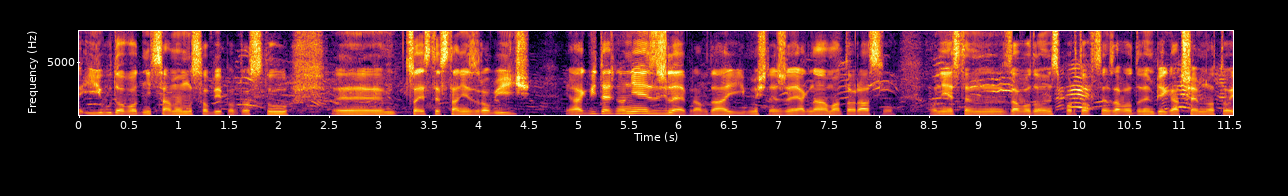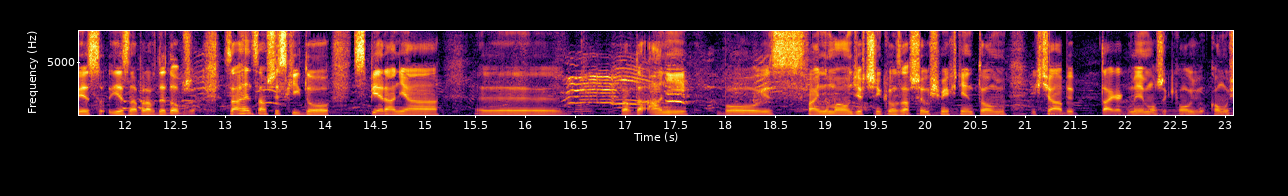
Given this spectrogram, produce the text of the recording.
I udowodnić samemu sobie po prostu, yy, co jestem w stanie zrobić. Jak widać, no nie jest źle, prawda? I myślę, że jak na amatora, bo nie jestem zawodowym sportowcem, zawodowym biegaczem, no to jest, jest naprawdę dobrze. Zachęcam wszystkich do wspierania yy, prawda, Ani, bo jest fajną małą dziewczynką, zawsze uśmiechniętą i chciałaby, tak jak my, może komu- komuś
